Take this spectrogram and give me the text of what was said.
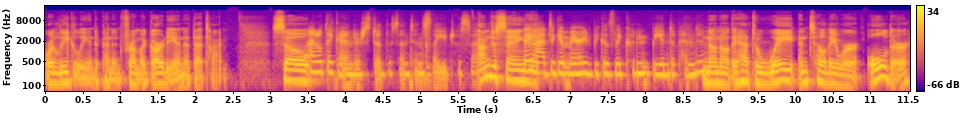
or legally independent from a guardian at that time. So I don't think I understood the sentence that you just said. I'm just saying they had to get married because they couldn't be independent. No, no, they had to wait until they were older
